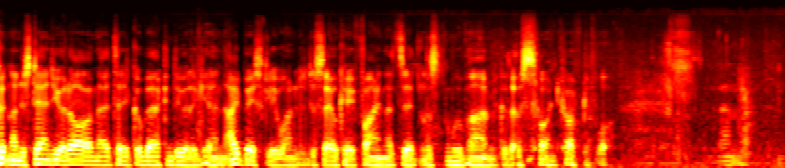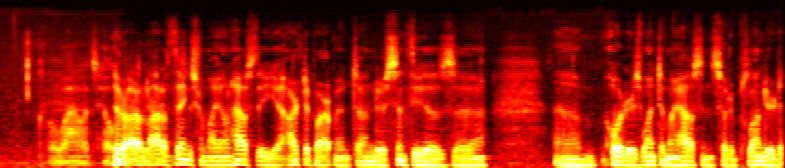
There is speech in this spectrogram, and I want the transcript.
couldn't understand you at all on that take. Go back and do it again. I basically wanted to just say, "Okay, fine, that's it. Let's move on," because I was so uncomfortable. Then, oh wow, it's held. There are a lot of things from my own house. The art department under Cynthia's uh, um, orders went to my house and sort of plundered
